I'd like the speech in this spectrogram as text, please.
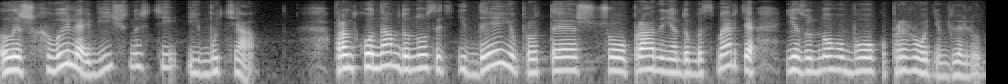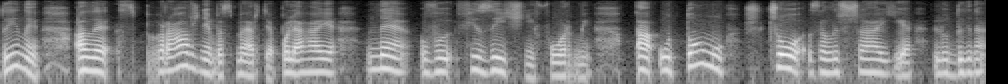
лиш хвиля вічності і буття. Франко нам доносить ідею про те, що прагнення до безсмертя є з одного боку природнім для людини, але справжнє безсмертя полягає не в фізичній формі, а у тому, що залишає людина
